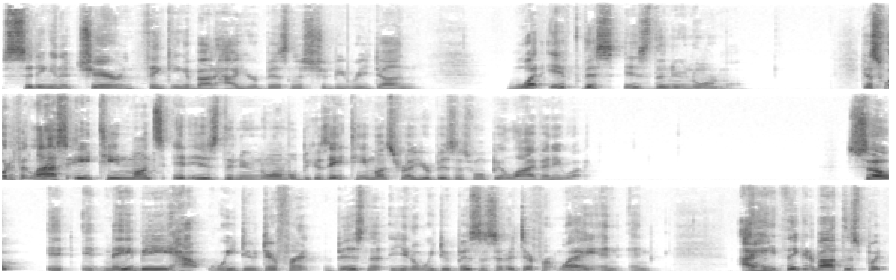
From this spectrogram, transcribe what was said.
sitting in a chair and thinking about how your business should be redone, what if this is the new normal? Guess what? If it lasts 18 months, it is the new normal because 18 months from now, your business won't be alive anyway. So it, it may be how we do different business, you know, we do business in a different way. And, and I hate thinking about this, but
